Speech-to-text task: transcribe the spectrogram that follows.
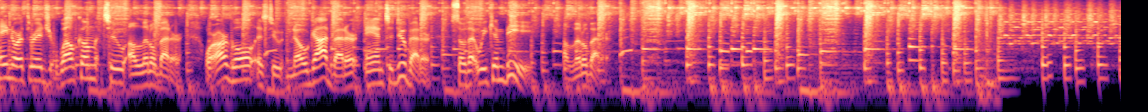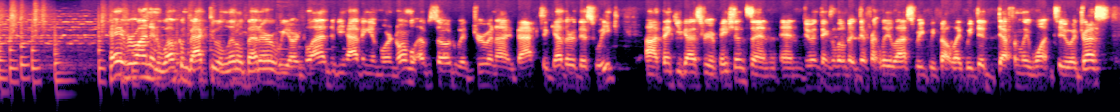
Hey Northridge, welcome to A Little Better, where our goal is to know God better and to do better so that we can be a little better. Everyone, and welcome back to A Little Better. We are glad to be having a more normal episode with Drew and I back together this week. Uh, thank you guys for your patience and and doing things a little bit differently last week. We felt like we did definitely want to address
